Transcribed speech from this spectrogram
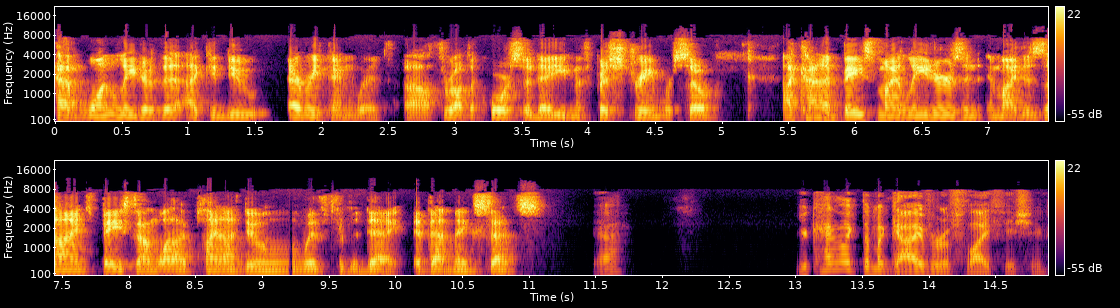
have one leader that I can do everything with uh, throughout the course of the day, even if fish streamers. So I kind of base my leaders and, and my designs based on what I plan on doing with for the day, if that makes sense. Yeah. You're kind of like the MacGyver of fly fishing.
